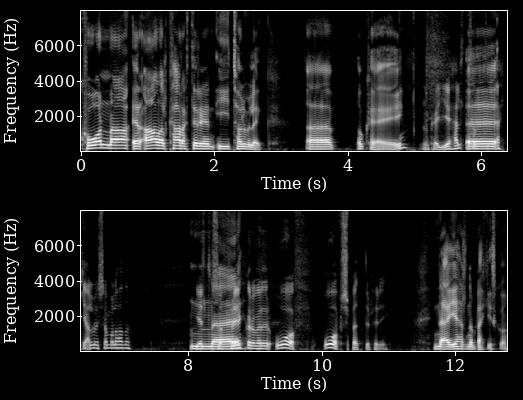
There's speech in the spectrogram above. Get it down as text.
kona er aðal karakterinn í tölvuleik. Uh, Ok. Ok, ég held Eh, uh, ekki alveg sammála hana Ég held þess að frekar verður of, of spenntur fyrir nei, ég held nefnilega ekki sko.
